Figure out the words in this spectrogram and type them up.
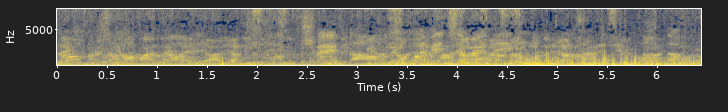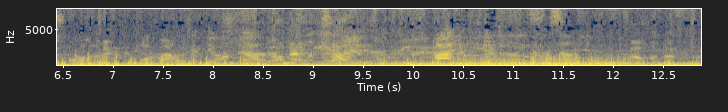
Ne, ja, ja nisam osjetio neko Samo fantastično.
